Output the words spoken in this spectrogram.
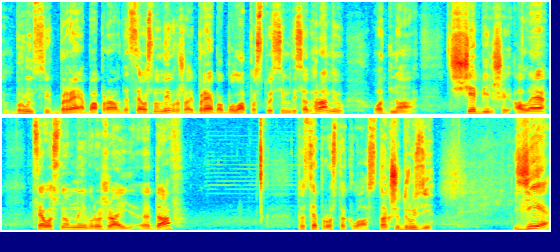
Брунсвік Бреба, правда, це основний врожай. Бреба була по 170 грамів, одна, ще більший, але це основний врожай е, дав, то це просто клас. Так що, друзі, є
